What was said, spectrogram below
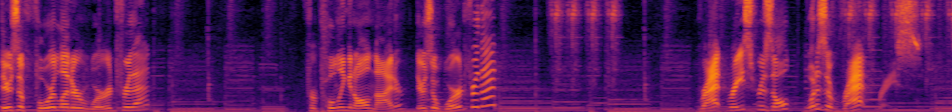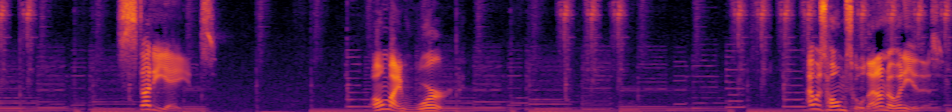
There's a four-letter word for that. For pulling an all-nighter. There's a word for that. Rat race result? What is a rat race? Study aids. Oh my word. I was homeschooled. I don't know any of this.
